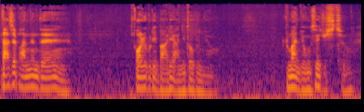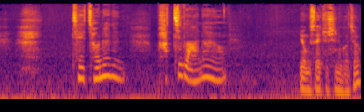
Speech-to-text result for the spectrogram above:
낮에 봤는데 얼굴이 말이 아니더군요. 그만 용서해 주시죠. 제 전화는 받지도 않아요. 용서해 주시는 거죠?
